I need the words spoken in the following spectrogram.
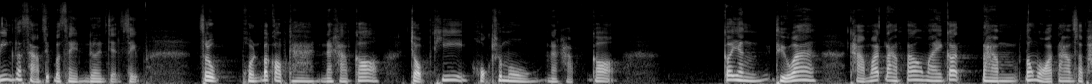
วิ่งสัก30%เดิน 70 สรุป ผลประกอบการนะครับ ก็จบที่ 6 ชั่วโมงนะครับ ก็ก็ยังถือว่าถามว่าตามเป้าไหมก็ตามต้องบอกว่าตามสภ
